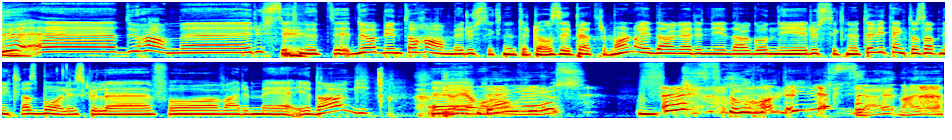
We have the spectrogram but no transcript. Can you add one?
Du, eh, du har med russeknuter Du har begynt å ha med russeknuter til oss i P3 Morgen, og i dag er det ny dag og ny russeknute. Vi tenkte oss at Niklas Baarli skulle få være med i dag. Ja, Eh, jeg var aldri russ. Var du russ? Jeg, nei, jeg,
